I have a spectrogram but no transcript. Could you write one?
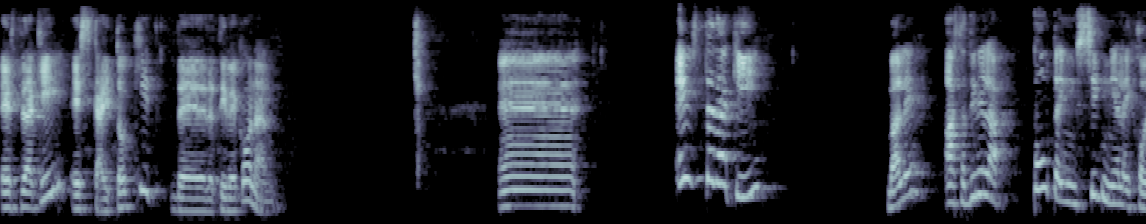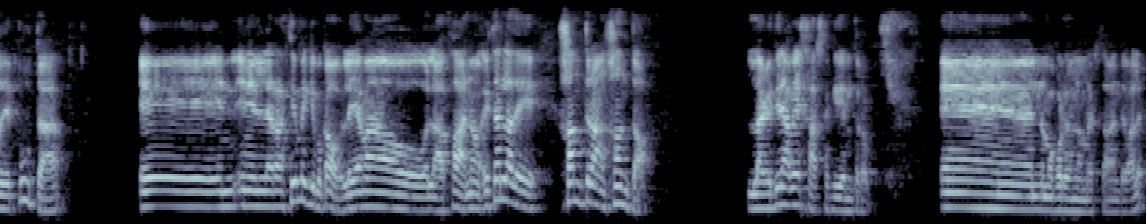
Este de aquí es Kaito Kid de Detective Conan. Eh, este de aquí, ¿vale? Hasta tiene la puta insignia, la hijo de puta. Eh, en, la reacción me he equivocado, le he llamado la FA, no. Esta es la de Hunter and Hunter. La que tiene abejas aquí dentro. Eh, no me acuerdo el nombre exactamente, ¿vale?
